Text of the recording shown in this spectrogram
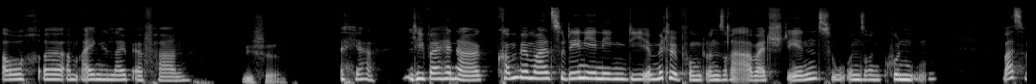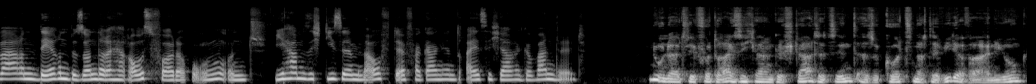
auch äh, am eigenen Leib erfahren. Wie schön. Ja, lieber Henna, kommen wir mal zu denjenigen, die im Mittelpunkt unserer Arbeit stehen, zu unseren Kunden. Was waren deren besondere Herausforderungen und wie haben sich diese im Lauf der vergangenen 30 Jahre gewandelt? Nun, als wir vor 30 Jahren gestartet sind, also kurz nach der Wiedervereinigung,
